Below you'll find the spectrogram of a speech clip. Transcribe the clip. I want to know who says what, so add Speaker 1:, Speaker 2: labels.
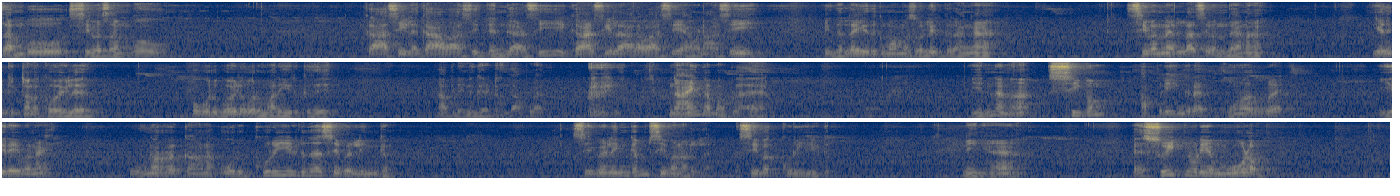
Speaker 1: சம்போ சிவசம்போ காசியில் காவாசி தென்காசி காசியில் அரவாசி அவனாசி இதெல்லாம் எதுக்கு மாமா சொல்லியிருக்கிறாங்க சிவன் எல்லாம் சிவன் தானா எதுக்கு இத்தனை கோயில் ஒவ்வொரு கோயில் ஒரு மாதிரி இருக்குது அப்படின்னு கேட்டிருந்தாப்புல நான் தான் மாப்பிள்ள சிவம் அப்படிங்கிற உணர்வை இறைவனை உணர்றக்கான ஒரு குறியீடு தான் சிவலிங்கம் சிவலிங்கம் சிவன் அல்ல சிவ குறியீடு நீங்கள் ஸ்வீட்னுடைய மூலம்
